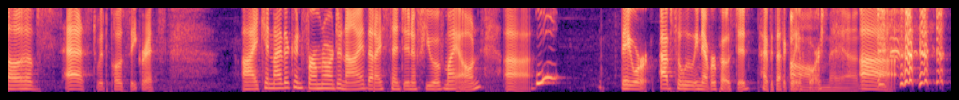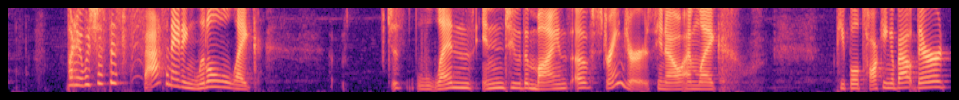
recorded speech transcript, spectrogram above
obsessed with post secrets. I can neither confirm nor deny that I sent in a few of my own. Uh, they were absolutely never posted, hypothetically, of Oh, course. man. Uh, but it was just this fascinating little like just lens into the minds of strangers. You know, I'm like people talking about their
